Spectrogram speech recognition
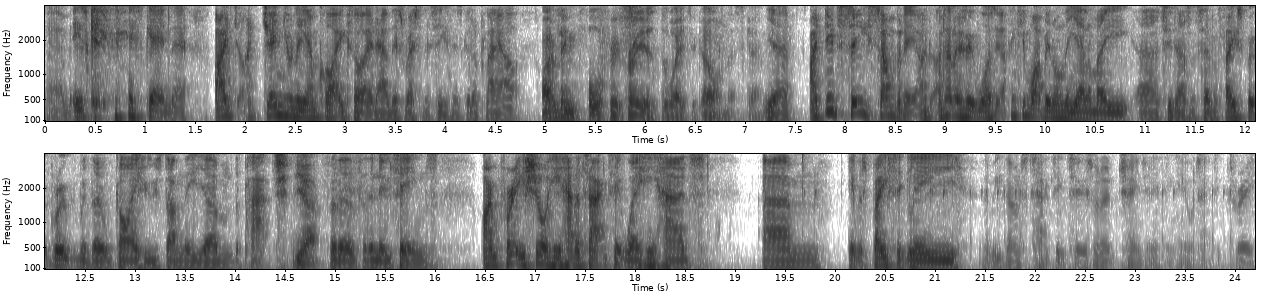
um, it's it's getting there. I, I genuinely am quite excited how this rest of the season is going to play out. I think four through three is the way to go on this game. Yeah, I did see somebody. I, I don't know who it was. I think it might have been on the LMA uh, 2007 Facebook group with the guy who's done the um, the patch. Yeah. For the for the new teams, I'm pretty sure he had a tactic where he had. Um, it was basically. Let me go into tactic two, so I don't change anything here. Or tactic three.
